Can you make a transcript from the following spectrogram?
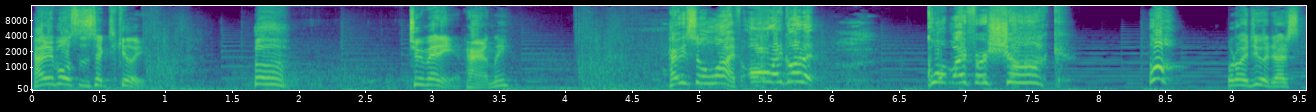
How many bullets does it take to kill you? Uh, too many, apparently. How are you still alive? Oh, I got it! Caught my first shark! Oh! What do I do? I just...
